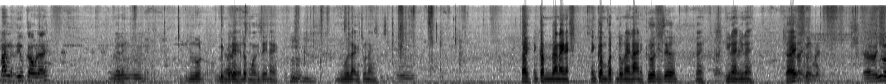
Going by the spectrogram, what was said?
ban yêu cầu đấy. Đây này. Ừ, ừ. luôn đừng có để động vào cái rễ này. Ừ. nuôi lại cái chỗ này. Ừ. đây anh cầm đằng này này. Anh cầm vật đầu này lại này cưa thì dễ hơn. Đây như này như này. Đấy. Đây, cưa- nghiêng này. Ờ, nhưng mà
